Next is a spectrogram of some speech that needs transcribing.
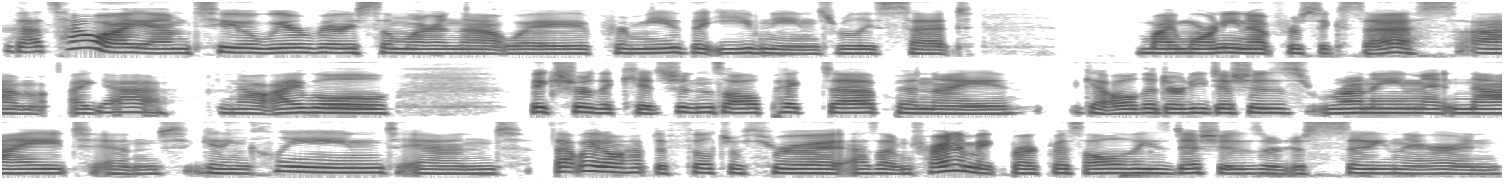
That's how I am too. We're very similar in that way. For me, the evenings really set my morning up for success. Um, I, yeah, you know, I will make sure the kitchen's all picked up and I get all the dirty dishes running at night and getting cleaned and that way I don't have to filter through it as I'm trying to make breakfast all of these dishes are just sitting there and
